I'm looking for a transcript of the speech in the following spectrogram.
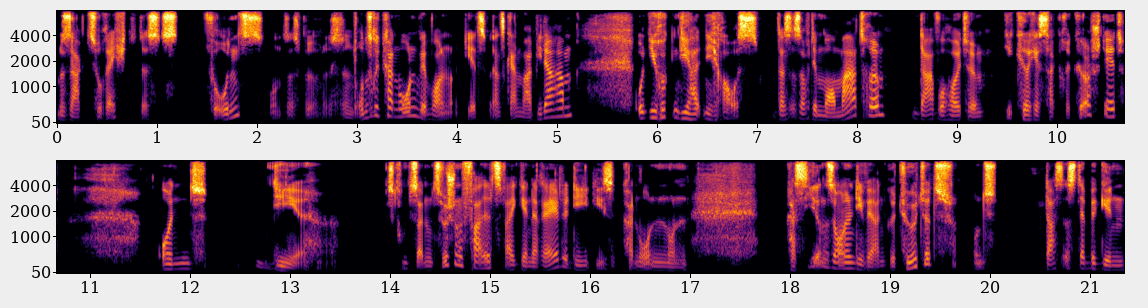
sagt zu Recht, das ist für uns. Das sind unsere Kanonen. Wir wollen die jetzt ganz gerne mal wieder haben. Und die rücken die halt nicht raus. Das ist auf dem Montmartre, da wo heute die Kirche Sacré-Cœur steht. Und die, es kommt zu einem Zwischenfall. Zwei Generäle, die diese Kanonen nun kassieren sollen, die werden getötet. Und das ist der Beginn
